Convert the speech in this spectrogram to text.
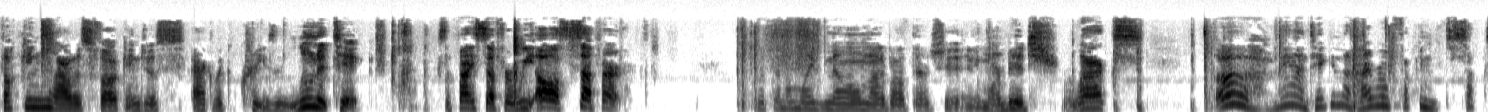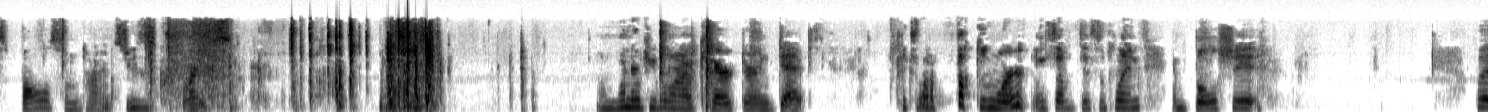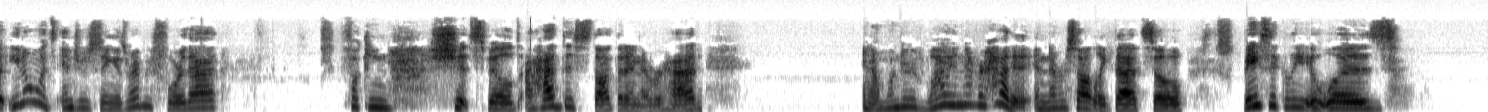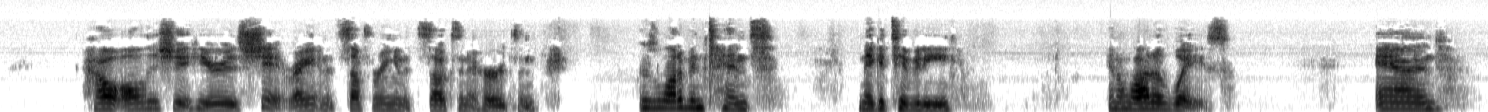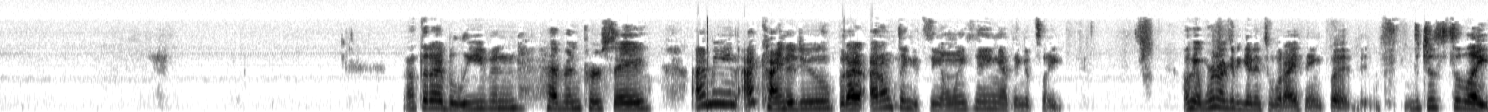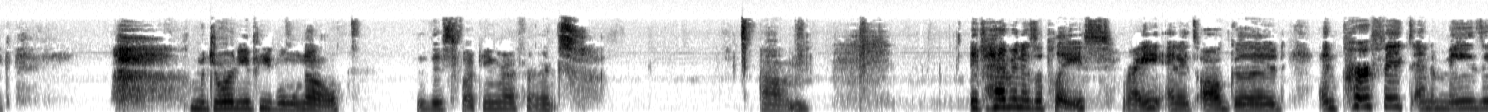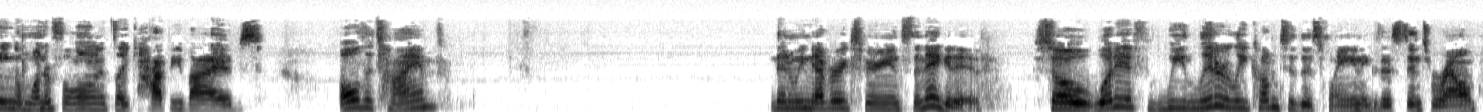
fucking loud as fuck and just act like a crazy lunatic. Because if I suffer, we all suffer. But then I'm like, no, I'm not about that shit anymore, bitch. Relax. Oh man, taking the high road fucking sucks balls sometimes. Jesus Christ. I wonder if people don't have character and depth. It takes a lot of fucking work and self discipline and bullshit. But you know what's interesting is right before that, fucking shit spilled. I had this thought that I never had. And I wondered why I never had it and never saw it like that. So basically, it was how all this shit here is shit, right? And it's suffering and it sucks and it hurts. And there's a lot of intense negativity in a lot of ways. And not that I believe in heaven per se. I mean, I kind of do, but I, I don't think it's the only thing. I think it's like, okay, we're not going to get into what I think, but just to like, majority of people will know this fucking reference. Um, if heaven is a place, right, and it's all good and perfect and amazing and wonderful, and it's like happy vibes all the time, then we never experience the negative. So, what if we literally come to this plane, existence, realm,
